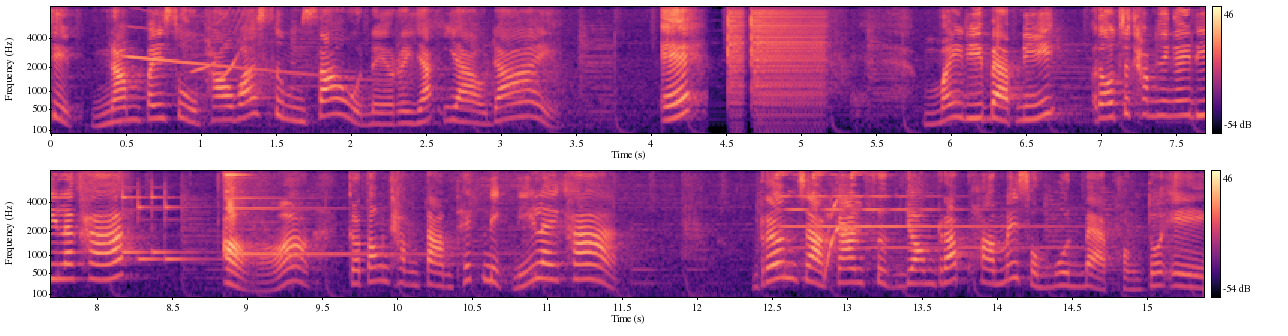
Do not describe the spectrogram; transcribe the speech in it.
จิตนำไปสู่ภาวะซึมเศร้าในระยะยาวได้ เอ๊ะ ไม่ดีแบบนี้เราจะทำยังไงดีล่ะคะ อ๋อ ก็ต้องทำตามเทคนิคนี้เลยค่ะ เริ่มจากการฝึกยอมรับความไม่สมบูรณ์แบบของตัวเอง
